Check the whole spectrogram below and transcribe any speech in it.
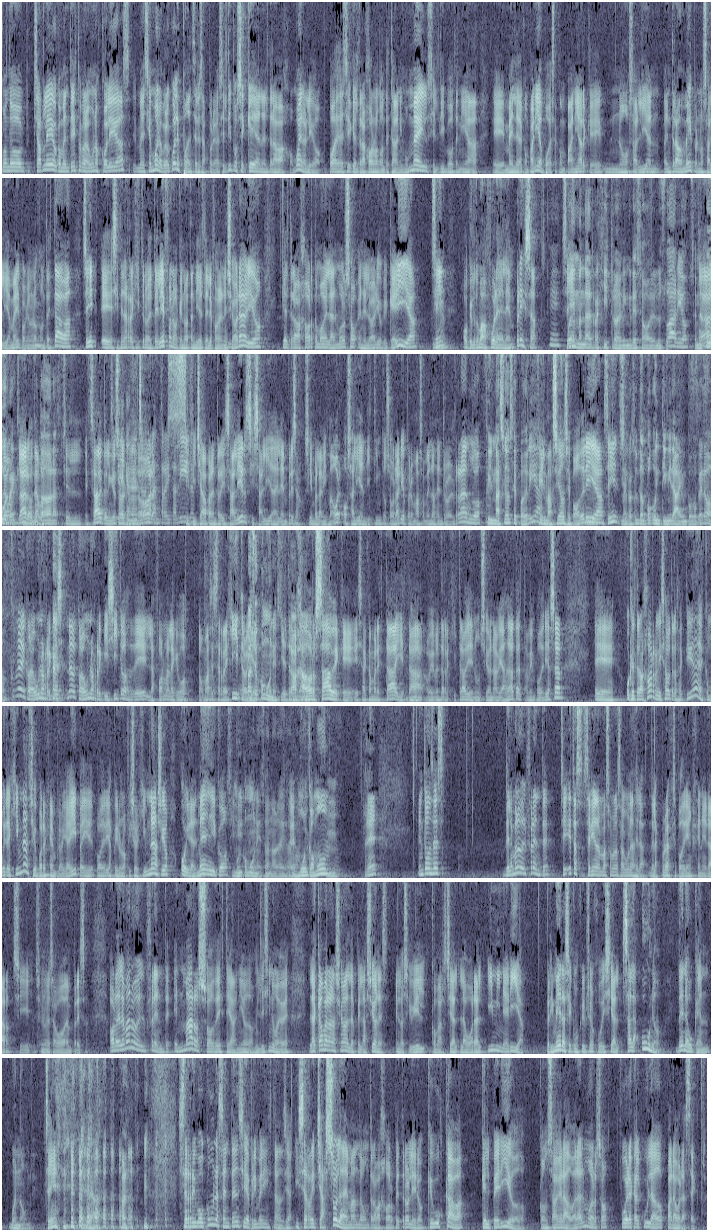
cuando charlé o comenté esto con algunos colegas, me decían, bueno, pero ¿cuáles pueden ser esas pruebas? Si el tipo se queda en el trabajo. Bueno, le digo, puedes decir que el trabajador no contestaba ningún mail, si el tipo tenía eh, mail de la compañía, puedes acompañar que no salían, entraban mail, pero no salía mail porque no los contestaba, ¿sí? Eh, si tenés registro de teléfono, que no atendía el teléfono en ese horario, que el trabajador tomaba el almuerzo en el horario que quería, ¿sí? O que lo tomaba fuera de la empresa. Sí. ¿sí? Pueden mandar el registro del ingreso del usuario, se me ocurre. Claro, las digamos, computadoras. si el- exacto, el ingreso Si a la computadora. para entrar y salir. Si fichaba para entrar y salir, si salía de la empresa siempre a la misma hora, o salía en distintos horarios, pero más o menos dentro del rango. Filmación se podría. Filmación se podría, ¿sí? Me Sí. resulta un poco intimidada un poco, pero. Con, eh, con algunos requisitos, no, con algunos requisitos de la forma en la que vos tomás ese registro. y Espacios el- comunes. Y el trabajador sabe que esa cámara está y está obviamente registrado y denunciado en Avias Data, también podría ser. Eh, o que el trabajador realizaba otras actividades, como ir al gimnasio, por ejemplo. Y ahí pedir- podrías pedir un oficio del gimnasio o ir al médico. si Muy te- común eso, ¿no? Es muy común. ¿eh? Entonces, de la mano del frente, ¿sí? estas serían más o menos algunas de las, de las pruebas que se podrían generar si, si uno es abogado de empresa. Ahora, de la mano del frente, en marzo de este año, 2019, la Cámara Nacional de Apelaciones en lo civil, comercial, laboral y minería, primera circunscripción judicial, sala 1 de Neuquén, Buen nombre. ¿sí? Se revocó una sentencia de primera instancia y se rechazó la demanda de un trabajador petrolero que buscaba que el periodo consagrado al almuerzo fuera calculado para horas extra.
